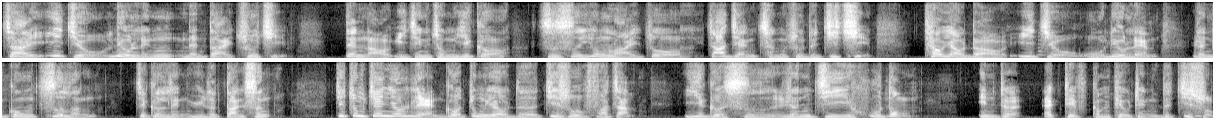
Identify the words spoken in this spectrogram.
在一九六零年代初期，电脑已经从一个只是用来做加减乘除的机器，跳跃到一九五六年人工智能这个领域的诞生。这中间有两个重要的技术发展，一个是人机互动 （interactive computing） 的技术。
